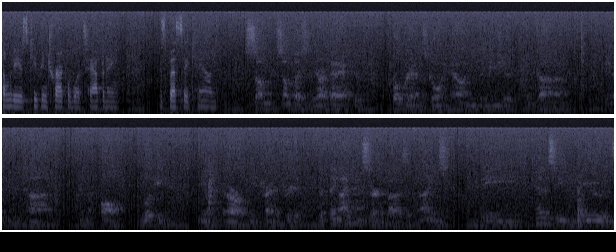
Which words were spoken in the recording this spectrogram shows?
somebody is keeping track of what's happening as best they can. Some, some places there, I've got active programs going now in Indonesia, in Ghana, in Bhutan, in Nepal, looking, you know, at ROP, trying to treat it. The thing I'm concerned about is at times, the tendency to use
